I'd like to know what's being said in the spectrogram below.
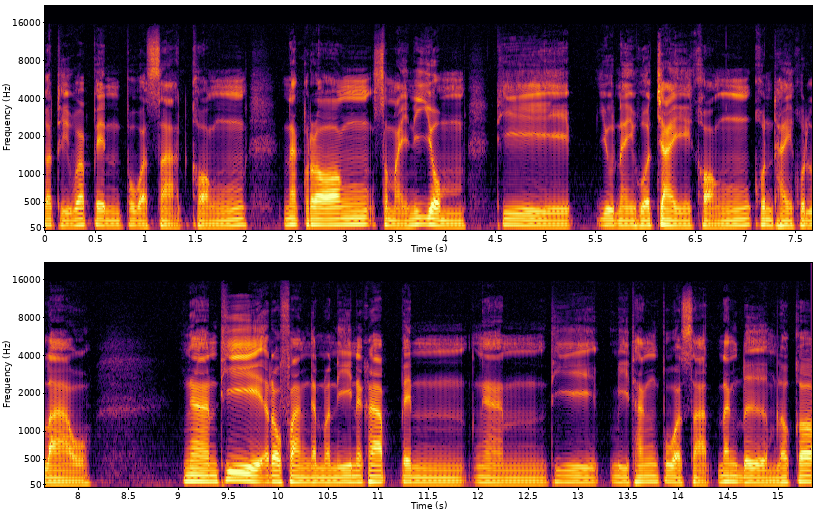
ก็ถือว่าเป็นประวัติศาสตร์ของนักร้องสมัยนิยมที่อยู่ในหัวใจของคนไทยคนลาว งานที่เราฟังกันวันนี้นะครับ เป็นงานที่มีทั้งประวัติศาสตร์นั่งเดิม แล้วก็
